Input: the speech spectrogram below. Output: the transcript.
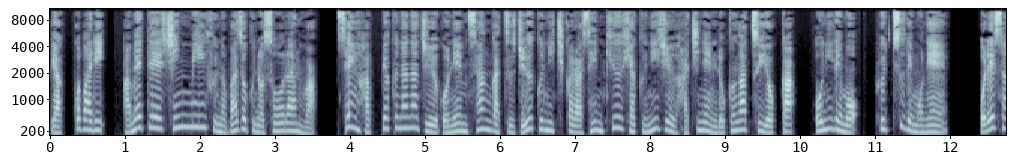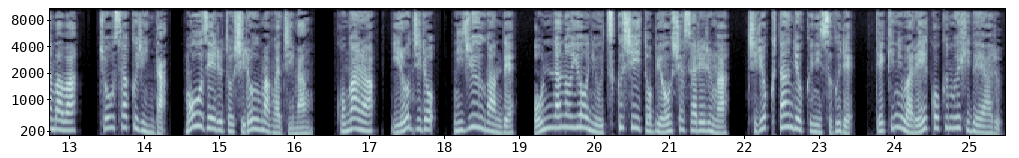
白子張、アメ帝新民府の馬族の騒乱は、1875年3月19日から1928年6月4日、鬼でも、フッツでもねえ。俺様は、超作林だ。モーゼルと白馬が自慢。小柄、色白、二重眼で、女のように美しいと描写されるが、知力胆力に優れ、敵には冷酷無比である。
